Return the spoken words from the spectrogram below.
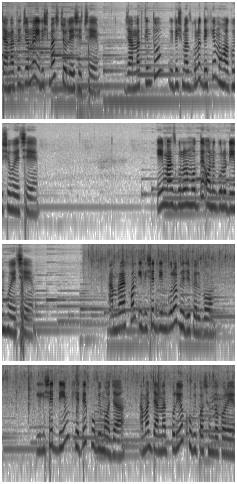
জান্নাতের জন্য ইলিশ মাছ চলে এসেছে। জান্নাত কিন্তু ইলিশ মাছগুলো দেখে মহা খুশি হয়েছে। এই মাছগুলোর মধ্যে অনেকগুলো ডিম হয়েছে। আমরা এখন ইলিশের ডিমগুলো ভেজে ফেলব। ইলিশের ডিম খেতে খুবই মজা। আমার জান্নাত পরিও খুবই পছন্দ করে।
